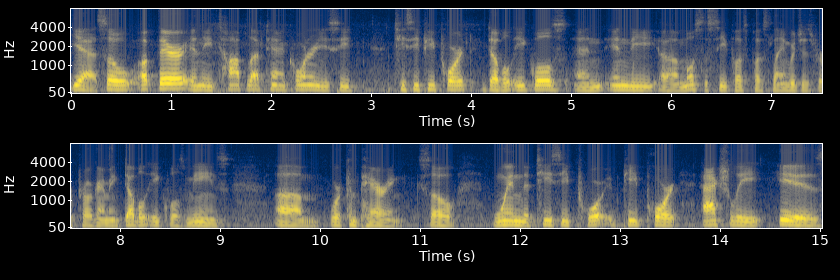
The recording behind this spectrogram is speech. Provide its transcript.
yeah, so up there in the top left-hand corner, you see TCP port double equals, and in the, uh, most of the C++ languages for programming, double equals means um, we're comparing. So when the TCP port actually is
